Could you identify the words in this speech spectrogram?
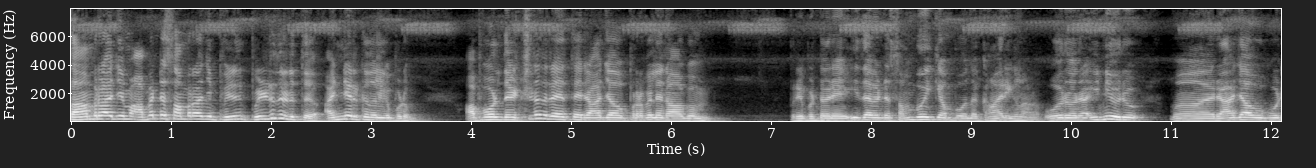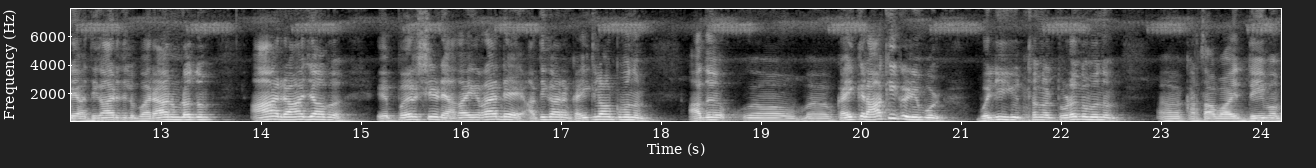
സാമ്രാജ്യം അവന്റെ സാമ്രാജ്യം പിഴുതെടുത്ത് അന്യർക്ക് നൽകപ്പെടും. അപ്പോൾ ദക്ഷിണതിരയത്തെ രാജാവ് പ്രബലനാകും. പ്രിയപ്പെട്ടവരെ ഇതവന്റെ സംഭവിക്കാൻ പോകുന്ന കാര്യങ്ങളാണ്. ഓരോ ഇനിയൊരു രാജാവ് കൂടി അധികാരത്തിൽ വരാനുണ്ടെന്നും ആ രാജാവ് പേർഷ്യയുടെ അതായത് ഇറാന്റെ അധികാരം കൈക്കലാക്കുമെന്നും അത് കൈക്കലാക്കി കഴിയുമ്പോൾ വലിയ യുദ്ധങ്ങൾ തുടങ്ങുമെന്നും കർത്താവായ ദൈവം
